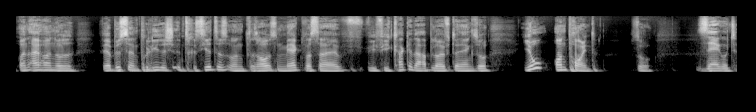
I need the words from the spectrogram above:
und einfach nur, wer ein bisschen politisch interessiert ist und draußen merkt, was da, wie viel Kacke da abläuft, der denkt so, jo, on point. So. Sehr gut.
